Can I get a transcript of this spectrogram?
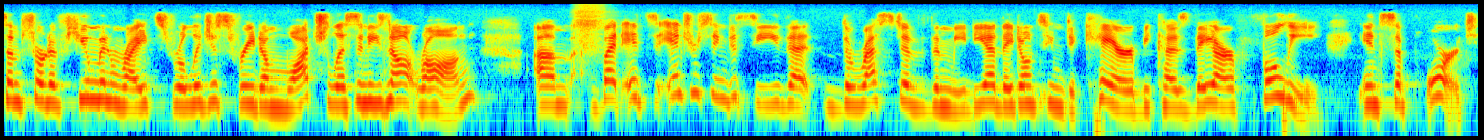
some sort of human rights, religious freedom watch list, and he's not wrong. Um, but it's interesting to see that the rest of the media, they don't seem to care because they are fully in support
